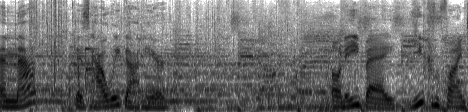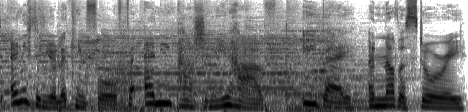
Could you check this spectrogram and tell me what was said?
And that is how we got here. On eBay, you can find anything you're looking for for any passion you have. eBay, another story.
